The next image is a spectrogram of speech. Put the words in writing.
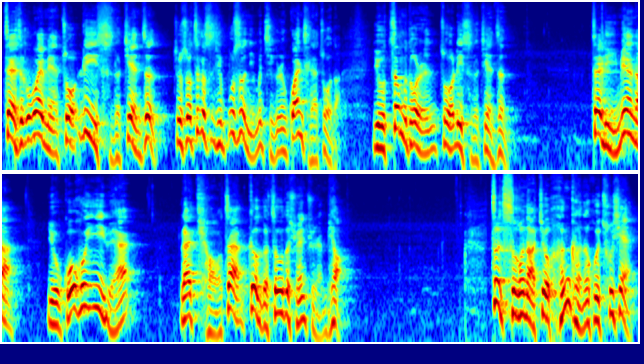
在这个外面做历史的见证，就是说这个事情不是你们几个人关起来做的，有这么多人做历史的见证，在里面呢有国会议员来挑战各个州的选举人票，这时候呢就很可能会出现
